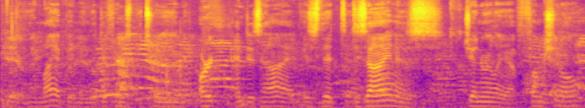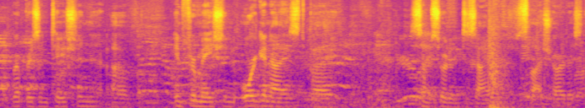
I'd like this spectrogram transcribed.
In my opinion, the difference between art and design is that design is generally a functional representation of information organized by some sort of designer slash artist.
